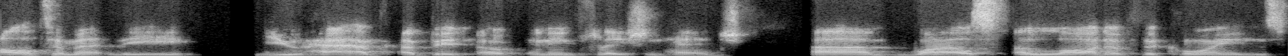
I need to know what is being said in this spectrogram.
ultimately, you have a bit of an inflation hedge. Um, whilst a lot of the coins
